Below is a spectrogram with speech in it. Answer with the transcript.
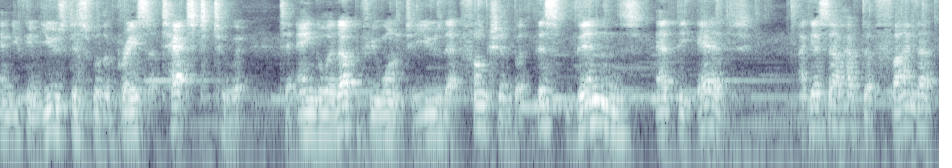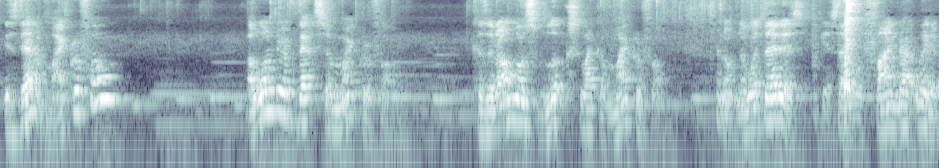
and you can use this with a brace attached to it to angle it up if you wanted to use that function. But this bends at the edge. I guess I'll have to find out. Is that a microphone? I wonder if that's a microphone because it almost looks like a microphone. I don't know what that is. I guess I will find out later.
